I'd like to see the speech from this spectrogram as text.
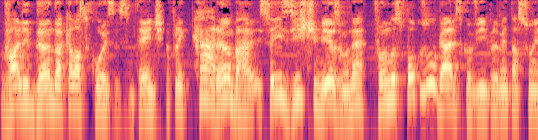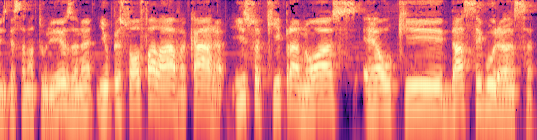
validando aquelas coisas, entende? Eu falei, caramba, isso aí existe mesmo, né? Foi um dos poucos lugares que eu vi implementações dessa natureza, né? E o pessoal falava, cara, isso aqui para nós é o que dá segurança.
